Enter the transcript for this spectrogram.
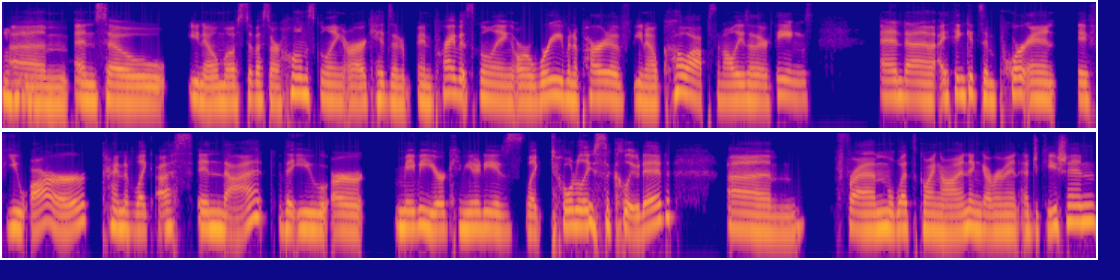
Mm-hmm. Um, and so you know, most of us are homeschooling or our kids are in private schooling, or we're even a part of, you know, co ops and all these other things. And uh, I think it's important if you are kind of like us in that, that you are maybe your community is like totally secluded um, from what's going on in government education.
